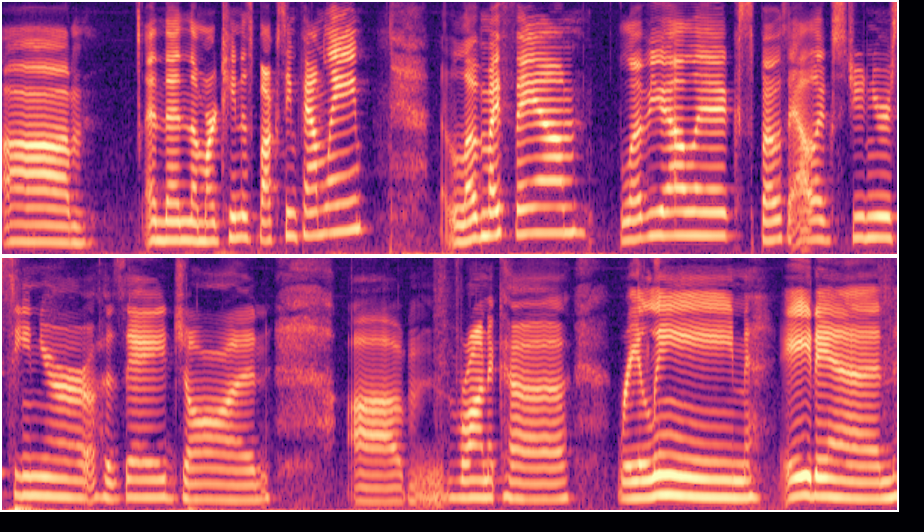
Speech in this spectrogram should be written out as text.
Um and then the Martinez boxing family. Love my fam. Love you Alex, both Alex Jr., Senior, Jose, John, um, Veronica, Raylene, Aiden,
